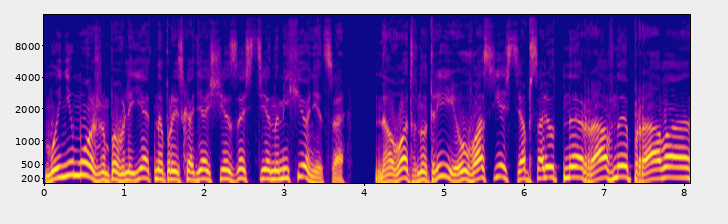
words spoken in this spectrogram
Мы не можем повлиять на происходящее за стенами Хёница, но вот внутри у вас есть абсолютно равное право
